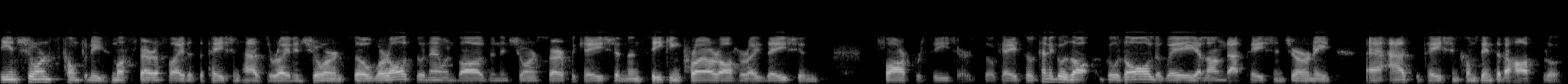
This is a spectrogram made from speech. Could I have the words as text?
the insurance companies must verify that the patient has the right insurance. So we're also now involved in insurance verification and seeking prior authorizations for procedures. Okay, so it kind of goes all, goes all the way along that patient journey uh, as the patient comes into the hospital.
